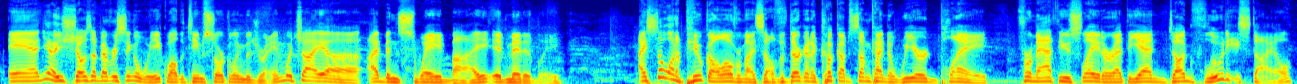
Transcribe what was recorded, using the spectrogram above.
And you know, he shows up every single week while the team's circling the drain, which I uh, I've been swayed by, admittedly. I still want to puke all over myself if they're going to cook up some kind of weird play for Matthew Slater at the end, Doug Flutie style.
